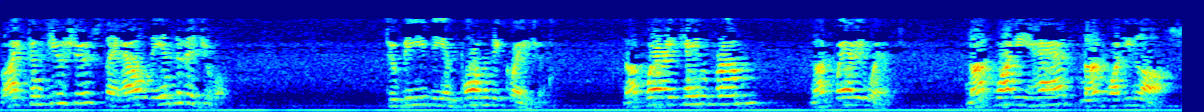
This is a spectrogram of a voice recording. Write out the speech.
Like Confucius, they held the individual to be the important equation. Not where he came from, not where he went, not what he had, not what he lost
